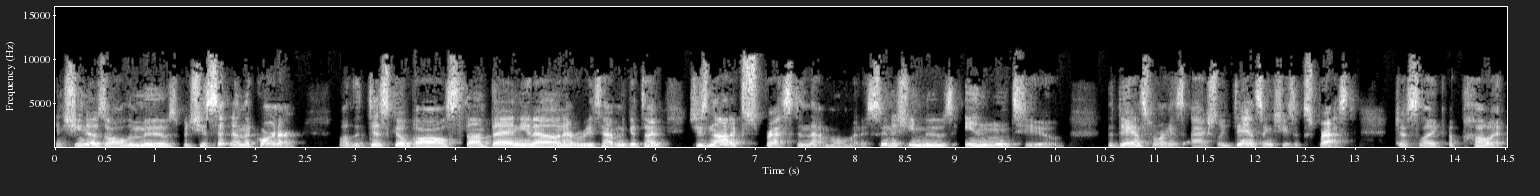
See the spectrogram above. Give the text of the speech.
and she knows all the moves, but she's sitting in the corner while the disco ball's thumping, you know, and everybody's having a good time, she's not expressed in that moment. As soon as she moves into the dance floor and is actually dancing, she's expressed, just like a poet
